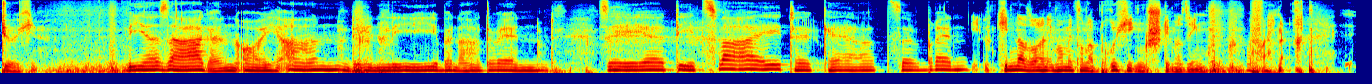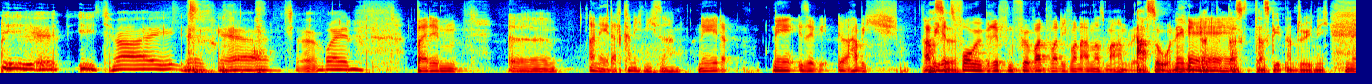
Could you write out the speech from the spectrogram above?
Türchen. Wir sagen euch an den lieben Advent, sehet die zweite Kerze brennt. Kinder sollen immer mit so einer brüchigen Stimme singen. Weihnachten. Sehet die zweite Kerze brennt. Bei dem, äh, ah nee, das kann ich nicht sagen. Nee, da, nee, habe ich, hab ich jetzt vorgegriffen für was, was ich wann anders machen will. Ach so, nee, das, das, das geht natürlich nicht. Nee.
